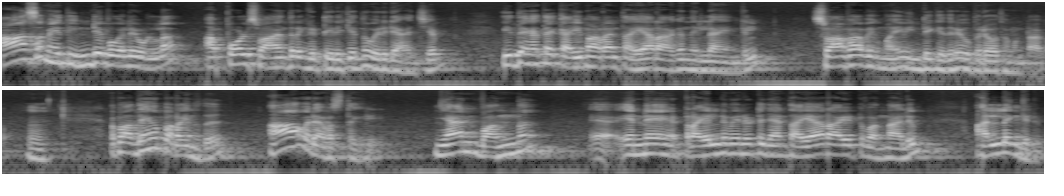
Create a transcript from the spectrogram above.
ആ സമയത്ത് ഇന്ത്യ പോലെയുള്ള അപ്പോൾ സ്വാതന്ത്ര്യം കിട്ടിയിരിക്കുന്ന ഒരു രാജ്യം ഇദ്ദേഹത്തെ കൈമാറാൻ തയ്യാറാകുന്നില്ല എങ്കിൽ സ്വാഭാവികമായും ഇന്ത്യക്കെതിരെ ഉപരോധമുണ്ടാകും. ഉണ്ടാകും അപ്പോൾ അദ്ദേഹം പറയുന്നത് ആ ഒരവസ്ഥയിൽ ഞാൻ വന്ന് എന്നെ ട്രയലിന് വേണ്ടിയിട്ട് ഞാൻ തയ്യാറായിട്ട് വന്നാലും അല്ലെങ്കിലും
